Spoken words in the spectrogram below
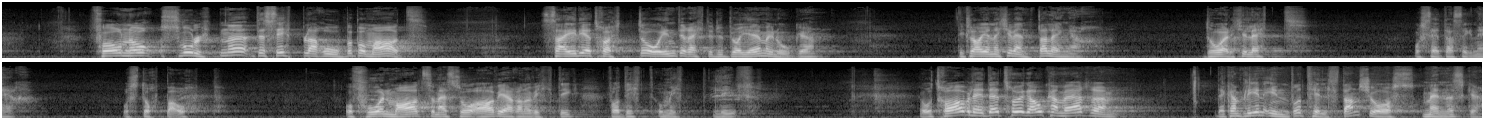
For når sultne disipler roper på mat, sier de er trøtte og indirekte 'du bør gi meg noe', de klarer gjerne ikke vente lenger. Da er det ikke lett å sette seg ned og stoppe opp å få en mat som er så avgjørende og viktig for ditt og mitt liv. Og Travelhet det tror jeg også kan være Det kan bli en indre tilstand hos oss mennesker.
